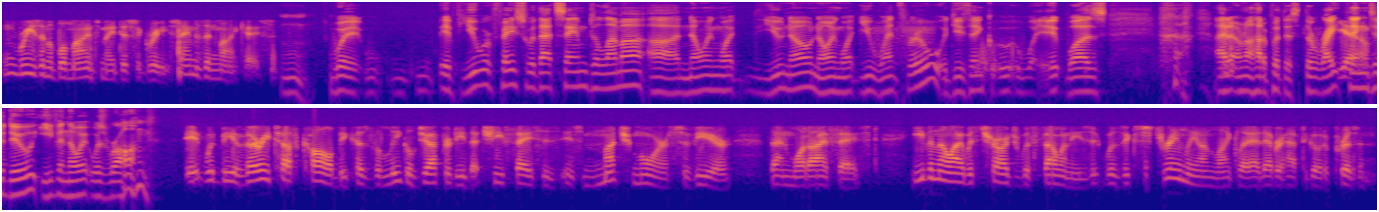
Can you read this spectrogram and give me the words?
Reasonable minds may disagree. Same as in my case. Mm. Wait, if you were faced with that same dilemma, uh, knowing what you know, knowing what you went through, do you think it was? I don't know how to put this. The right yeah. thing to do, even though it was wrong. It would be a very tough call because the legal jeopardy that she faces is much more severe than what I faced. Even though I was charged with felonies, it was extremely unlikely I'd ever have to go to prison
